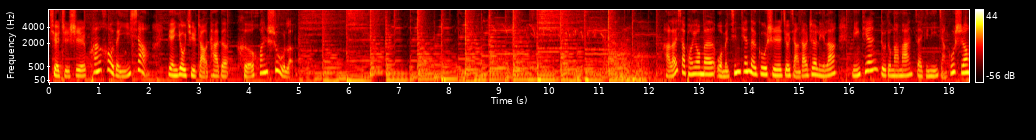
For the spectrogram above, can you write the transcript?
却只是宽厚的一笑，便又去找他的合欢树了。好了，小朋友们，我们今天的故事就讲到这里了。明天嘟嘟妈妈再给你讲故事哦，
